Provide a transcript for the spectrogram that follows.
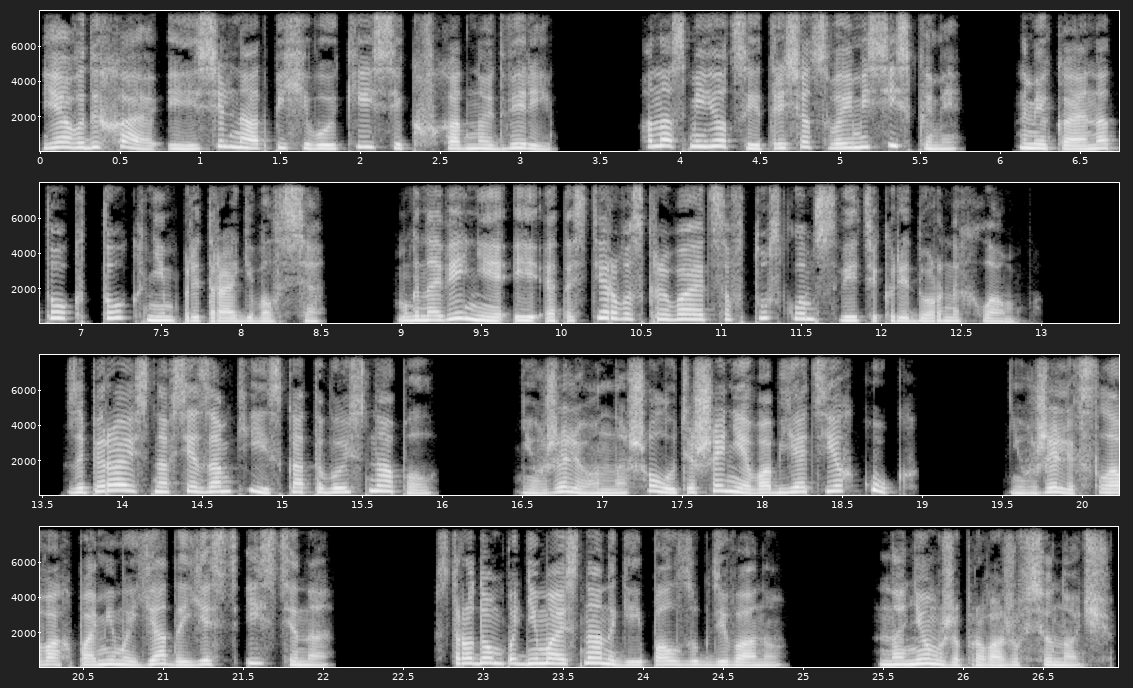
Я выдыхаю и сильно отпихиваю Кейси к входной двери. Она смеется и трясет своими сиськами, намекая на то, кто к ним притрагивался. Мгновение, и эта стерва скрывается в тусклом свете коридорных ламп. Запираюсь на все замки и скатываюсь на пол. Неужели он нашел утешение в объятиях Кук? Неужели в словах помимо яда есть истина? С трудом поднимаюсь на ноги и ползу к дивану. На нем же провожу всю ночь.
